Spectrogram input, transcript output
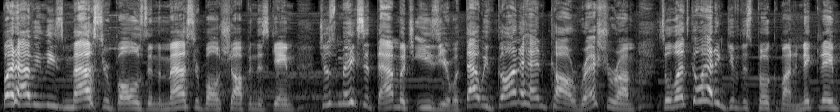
but having these Master Balls in the Master Ball shop in this game just makes it that much easier. With that, we've gone ahead and caught Reshiram, so let's go ahead and give this Pokemon a nickname.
